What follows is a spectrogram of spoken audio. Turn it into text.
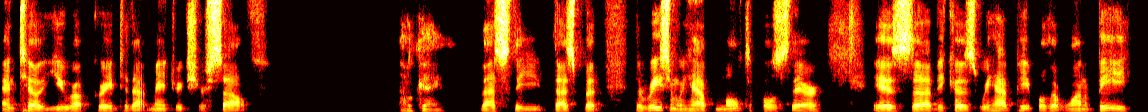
until you upgrade to that matrix yourself Okay. that's the that's but the reason we have multiples there is uh, because we have people that want to be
